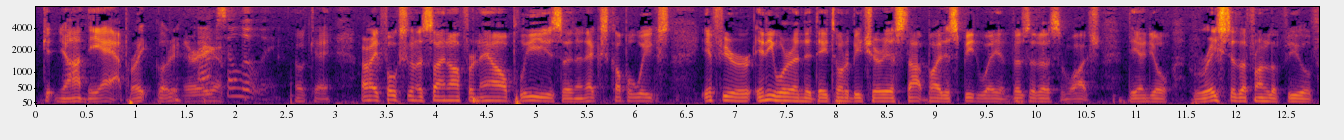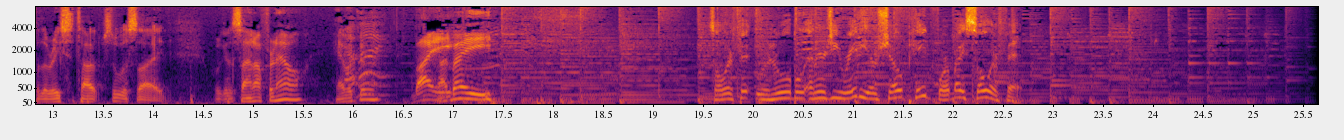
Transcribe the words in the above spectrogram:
getting you on the app, right, Gloria? There you Absolutely. Okay. All right, folks, going to sign off for now. Please, in the next couple weeks, if you're anywhere in the Daytona Beach area, stop by the Speedway and visit us and watch Daniel race to the front of the field for the race to stop suicide. We're going to sign off for now. Have a good one. Bye. Bye bye. SolarFit Renewable Energy Radio Show paid for by SolarFit.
